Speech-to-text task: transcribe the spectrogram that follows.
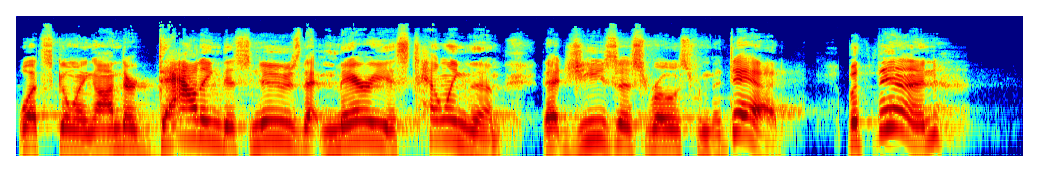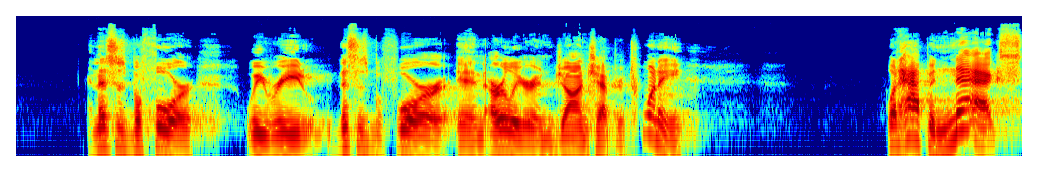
what's going on. They're doubting this news that Mary is telling them that Jesus rose from the dead. But then, and this is before we read, this is before in earlier in John chapter 20. What happened next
